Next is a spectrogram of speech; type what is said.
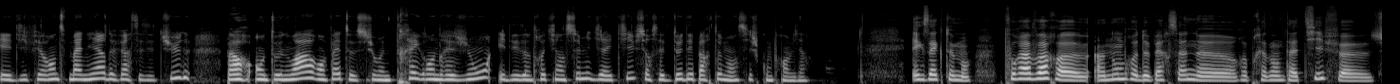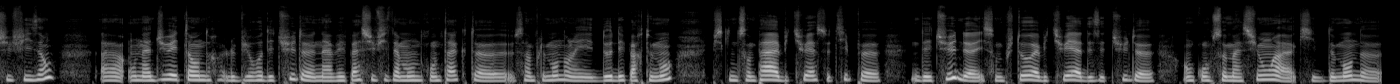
et différentes manières de faire ces études par entonnoir en fait sur une très grande région et des entretiens semi-directifs sur ces deux départements si je comprends bien. Exactement. Pour avoir un nombre de personnes représentatifs suffisant, euh, on a dû étendre. Le bureau d'études n'avait pas suffisamment de contacts euh, simplement dans les deux départements, puisqu'ils ne sont pas habitués à ce type euh, d'études. Ils sont plutôt habitués à des études en consommation qui demandent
